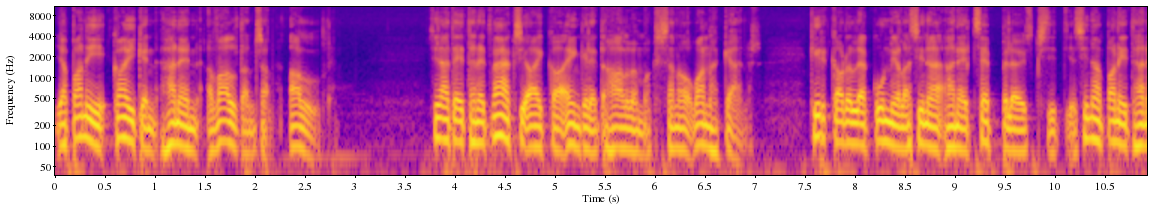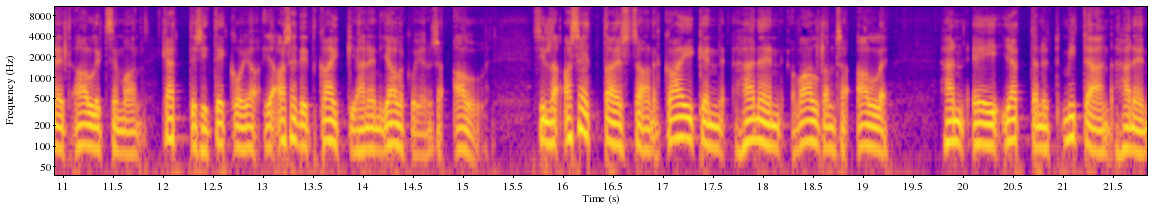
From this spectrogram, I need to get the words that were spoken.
ja pani kaiken hänen valtansa alle. Sinä teit hänet vähäksi aikaa enkeleitä halvemmaksi, sanoo vanha käännös. Kirkkaudella ja kunnialla sinä hänet seppelöiksit ja sinä panit hänet hallitsemaan kättesi tekoja ja asetit kaikki hänen jalkojensa alle. Sillä asettaessaan kaiken hänen valtansa alle, hän ei jättänyt mitään hänen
